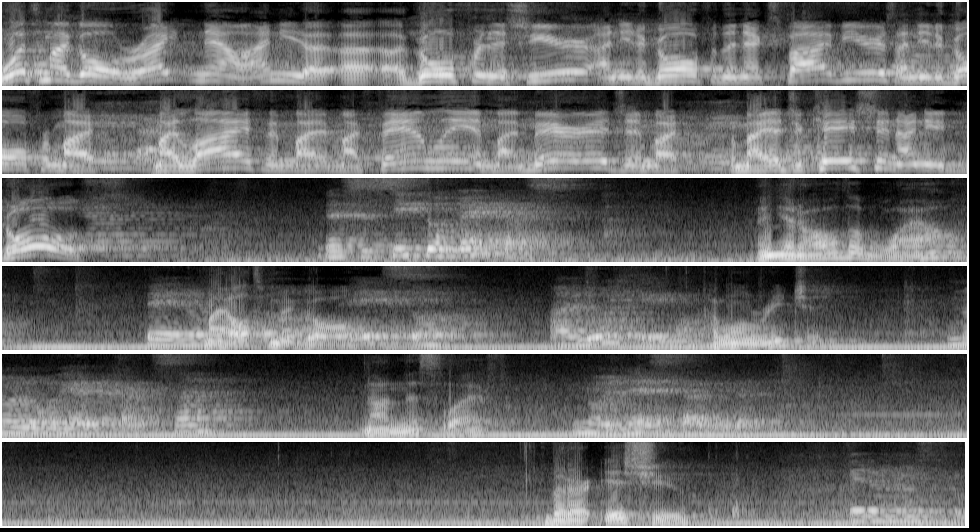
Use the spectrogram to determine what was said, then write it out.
what's my goal right now? I need a, a, goal for this year. I need a goal for the next five years. I need a goal for my, my life and my, my family and my marriage and my, and my education. I need goals. Necesito metas. And yet, all the while, Pero My ultimate goal. eso, al último, I won't reach it. no lo voy a alcanzar. Not in this life. No en esta vida. But our issue, Pero nuestro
